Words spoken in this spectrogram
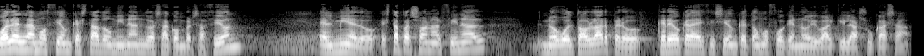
¿Cuál es la emoción que está dominando esa conversación? El miedo. Esta persona al final, no he vuelto a hablar, pero creo que la decisión que tomó fue que no iba a alquilar su casa,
